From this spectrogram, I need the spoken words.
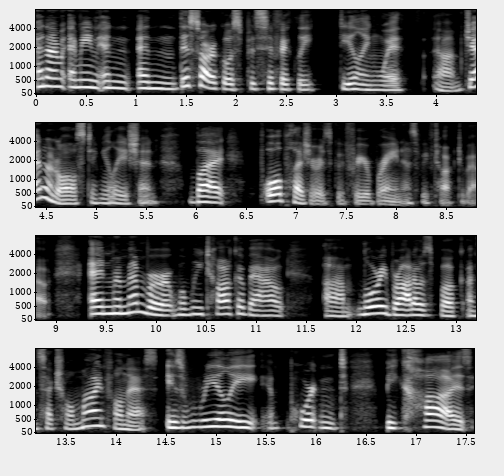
And I, I mean, and and this article is specifically dealing with um, genital stimulation, but all pleasure is good for your brain, as we've talked about. And remember, when we talk about um, Lori Brotto's book on sexual mindfulness is really important because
